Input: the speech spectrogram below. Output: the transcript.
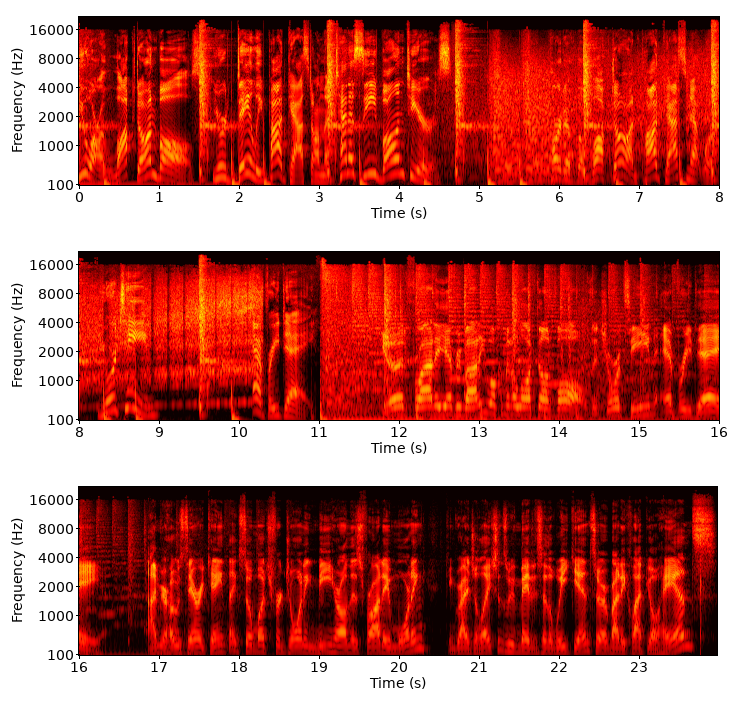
You are Locked On Vols, your daily podcast on the Tennessee Volunteers. Part of the Locked On Podcast Network, your team every day. Good Friday, everybody. Welcome into Locked On Vols. It's your team every day. I'm your host, Eric Kane. Thanks so much for joining me here on this Friday morning. Congratulations, we've made it to the weekend, so everybody clap your hands.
